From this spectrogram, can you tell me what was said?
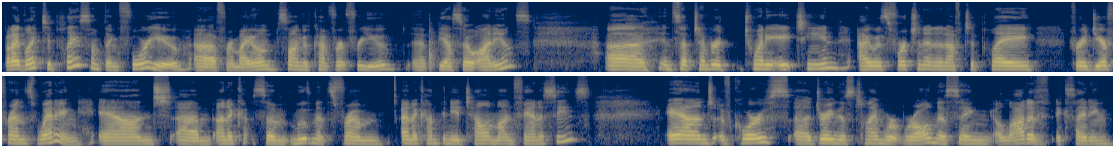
But I'd like to play something for you, uh, for my own song of comfort for you, uh, BSO audience. Uh, in September 2018, I was fortunate enough to play for a dear friend's wedding and um, some movements from Unaccompanied Telemann Fantasies. And of course, uh, during this time, we're, we're all missing a lot of exciting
